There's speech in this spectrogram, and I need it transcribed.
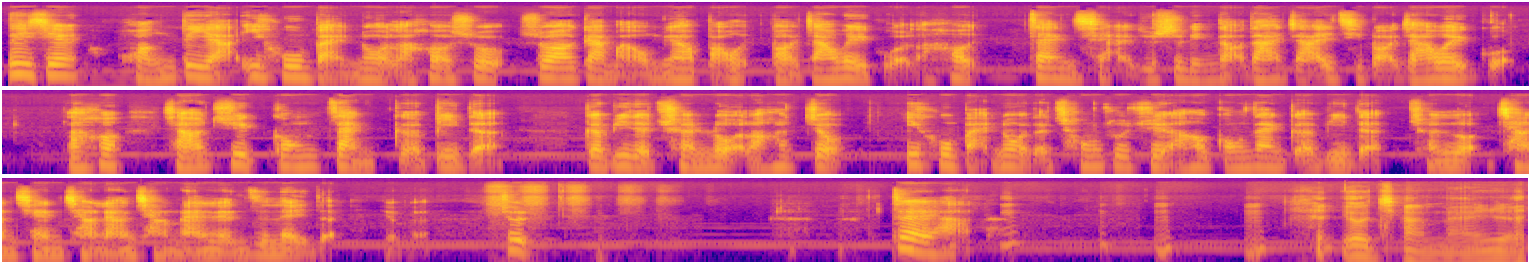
那些皇帝啊，一呼百诺，然后说说要干嘛，我们要保保家卫国，然后站起来就是领导大家一起保家卫国，然后想要去攻占隔壁的。隔壁的村落，然后就一呼百诺的冲出去，然后攻占隔壁的村落，抢钱、抢粮、抢男人之类的，有没有？就对啊，又抢男人，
